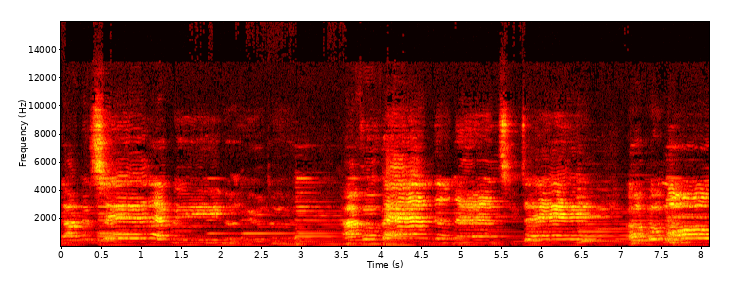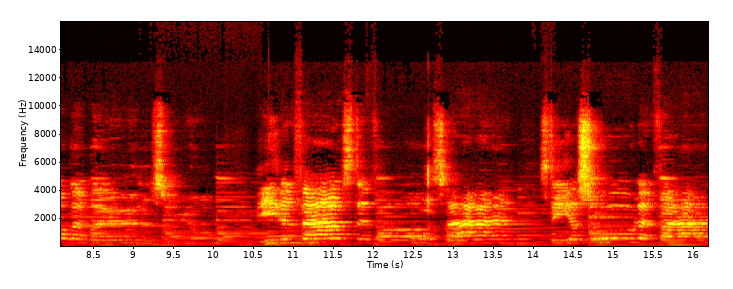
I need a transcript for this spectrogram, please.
langt selv er blevet hyrde, har forvandlet nat til dag, og på morgen røde syre, i den første forårsregn, stiger solen frem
